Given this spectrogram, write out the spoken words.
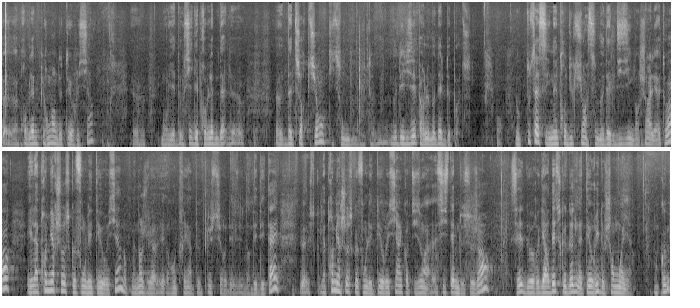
euh, un problème purement de théoricien. Bon, il y a aussi des problèmes euh, d'absorption qui sont modélisés par le modèle de Potts. Donc tout ça, c'est une introduction à ce modèle d'Ising en champ aléatoire. Et la première chose que font les théoriciens, donc maintenant je vais rentrer un peu plus sur dans des détails, la première chose que font les théoriciens quand ils ont un système de ce genre, c'est de regarder ce que donne la théorie de champ moyen. Donc,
